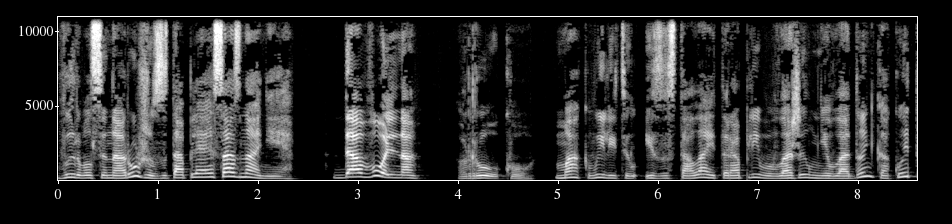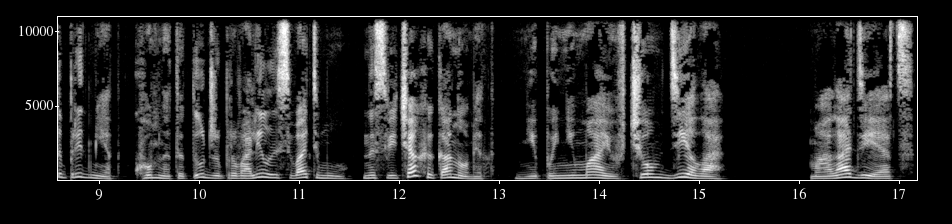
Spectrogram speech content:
вырвался наружу, затопляя сознание. «Довольно!» «Руку!» Маг вылетел из-за стола и торопливо вложил мне в ладонь какой-то предмет. Комната тут же провалилась во тьму. На свечах экономят. Не понимаю, в чем дело. Молодец.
